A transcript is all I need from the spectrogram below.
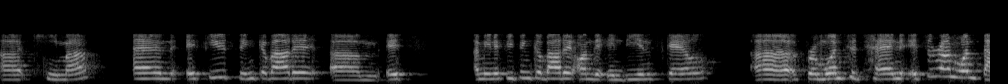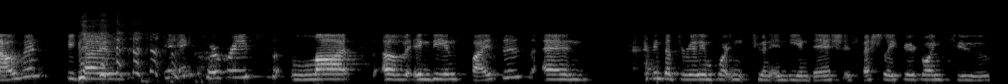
uh, keema, and if you think about it, um, it's I mean, if you think about it on the Indian scale, uh, from one to ten, it's around one thousand because it incorporates lots of Indian spices, and I think that's really important to an Indian dish, especially if you're going to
